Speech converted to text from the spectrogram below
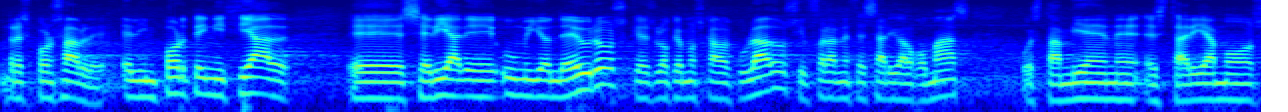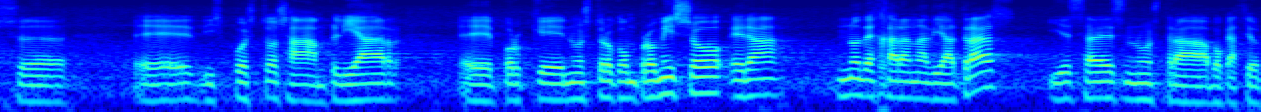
responsable. El importe inicial eh, sería de un millón de euros, que es lo que hemos calculado. Si fuera necesario algo más, pues también eh, estaríamos dispuestos a ampliar, porque nuestro compromiso era no dejar a nadie atrás, y esa es nuestra vocación.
